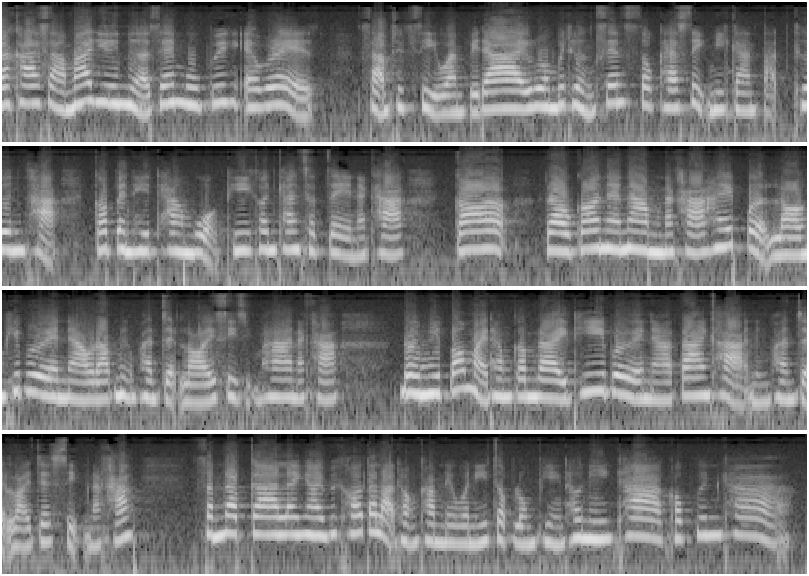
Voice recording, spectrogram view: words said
ราคาสามารถยืนเหนือเส้น moving average 34 วันไปได้ รวมไปถึงเส้น stochastic มีการตัดขึ้นค่ะ ก็เป็นทิศทางบวกที่ค่อนข้างชัดเจนนะคะ ก็เราก็แนะนำนะคะ ให้เปิดลองที่บริเวณแนวรับ 1,745 นะคะ โดยมีเป้าหมายทำกำไรที่บริเวณแนวต้านค่ะ 1,770 นะคะสำหรับการรายงานวิเคราะห์ตลาดทองคำในวันนี้จบลงเพียงเท่านี้ค่ะ ขอบคุณค่ะ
